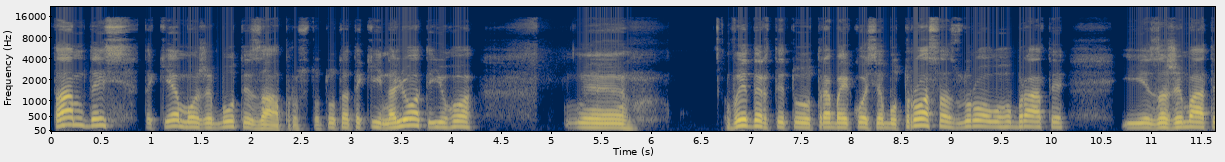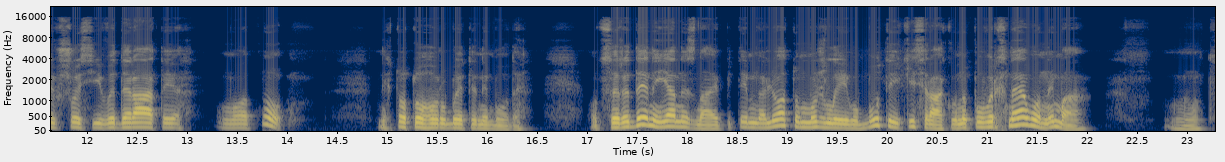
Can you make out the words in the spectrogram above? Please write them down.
там десь таке може бути запросто. Тут такий нальот, і його е, видерти, то треба якогось або троса здорового брати і зажимати в щось і видирати. От, ну, ніхто того робити не буде. От середини я не знаю. Під тим нальотом можливо бути якийсь раковина. Поверхнево нема. От.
